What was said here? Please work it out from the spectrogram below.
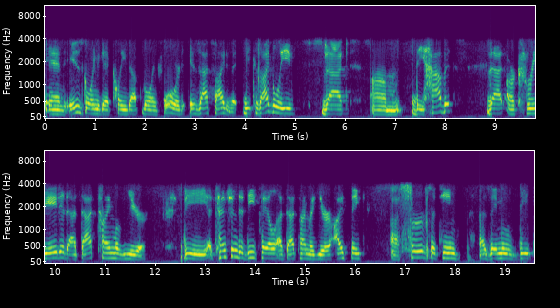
and is going to get cleaned up going forward is that side of it. Because I believe that um, the habits that are created at that time of year, the attention to detail at that time of year, I think – uh, serves the team as they move deep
